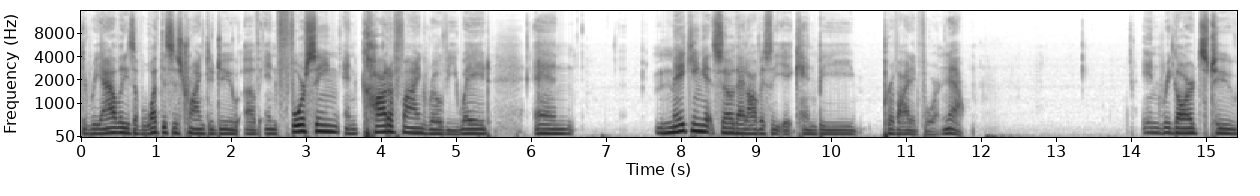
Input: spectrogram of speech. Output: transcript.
the realities of what this is trying to do of enforcing and codifying Roe v. Wade and making it so that obviously it can be provided for. Now, in regards to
